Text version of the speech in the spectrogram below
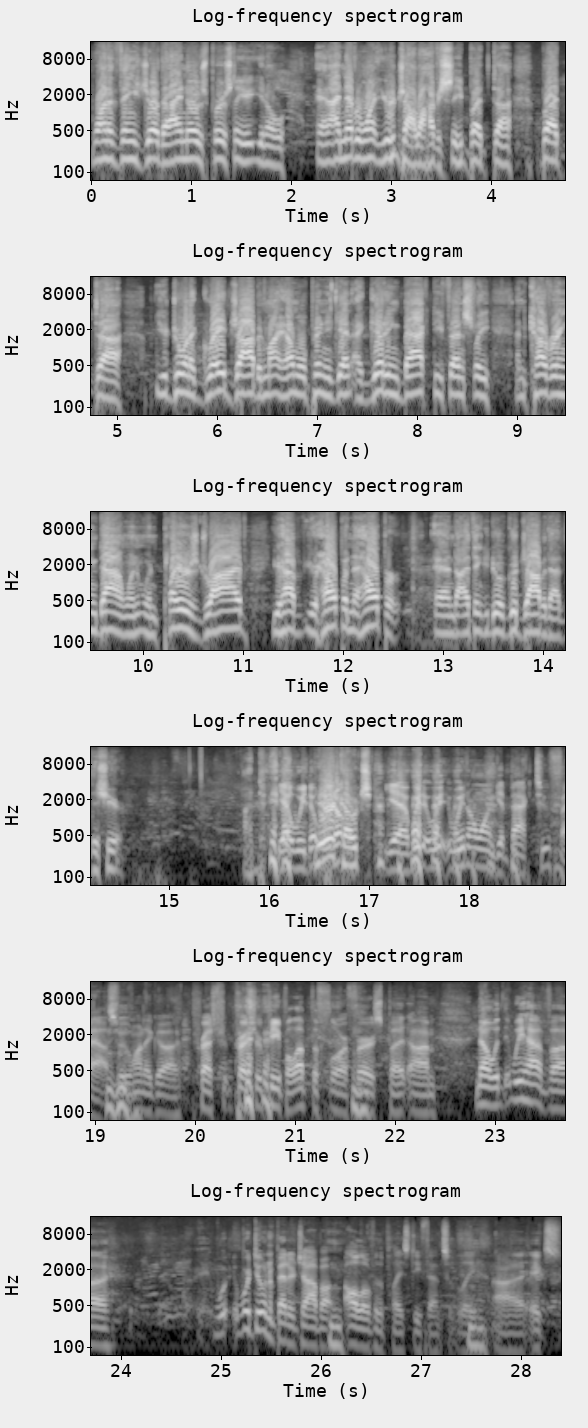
One of the things, Joe, that I noticed personally, you know, and I never want your job, obviously, but uh, but uh, you're doing a great job, in my humble opinion, again, at getting back defensively and covering down. When when players drive, you have you're helping the helper, and I think you do a good job of that this year. yeah, we don't. You're we don't, coach. yeah, we, we, we don't want to get back too fast. we want to go uh, pressure pressure people up the floor first. But um, no, we have. Uh, we're- doing a better job all, all over the place defensively, uh, ex-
